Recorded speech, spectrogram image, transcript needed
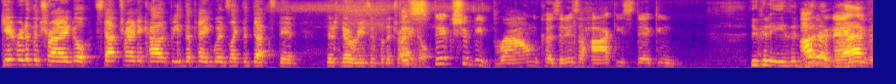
Get rid of the triangle. Stop trying to copy the penguins like the ducks did. There's no reason for the triangle. The stick should be brown because it is a hockey stick, and You could even put Other a than that, give black it a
